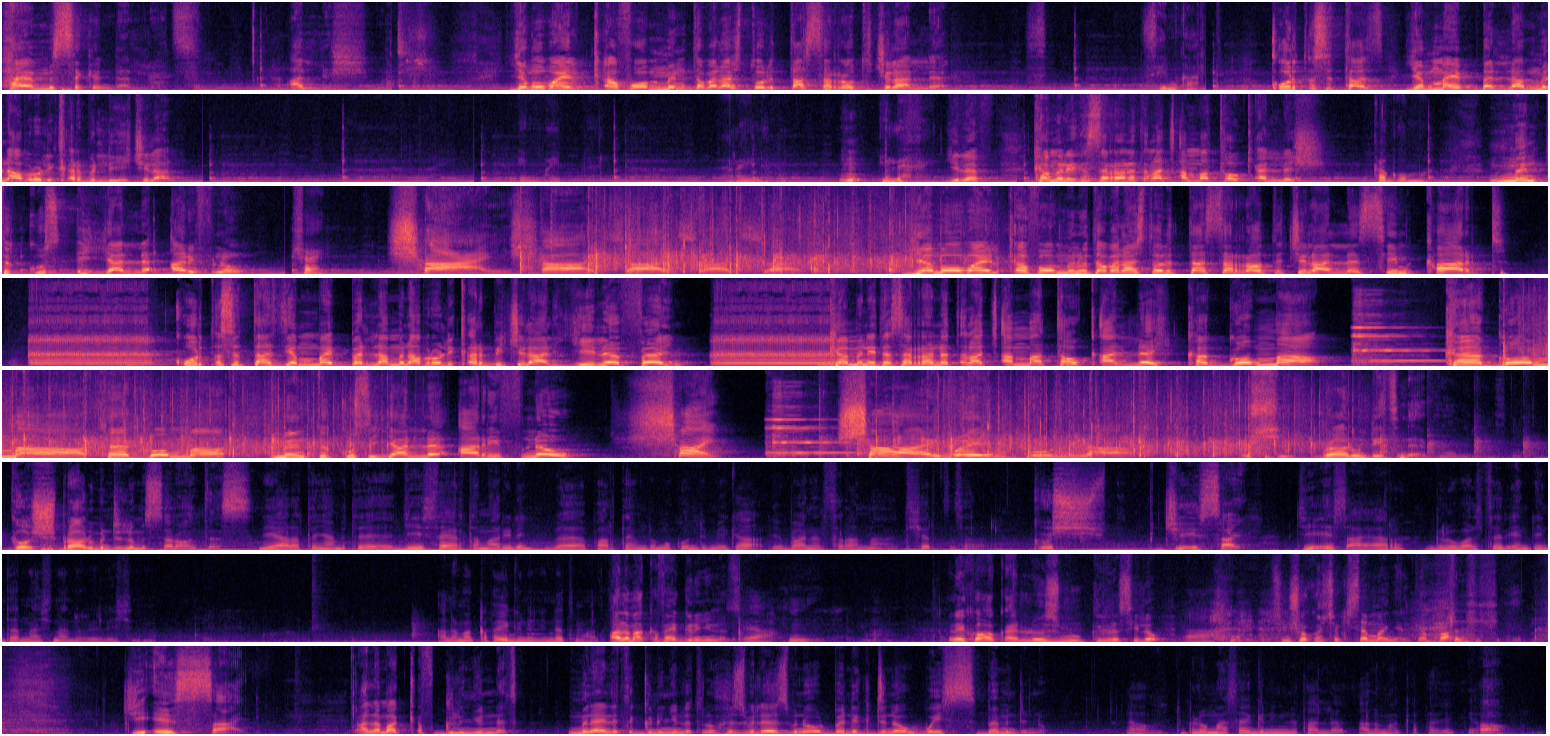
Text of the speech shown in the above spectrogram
25 ሰከንድ አለሁት አለሽ። የሞባይል ቀፎ ምን ተበላሽቶ ልታሰራው ትችላለህ? ሲም ካርድ ቁርጥ ስታዝ የማይበላ ምን አብሮ ሊቀርብልህ ይችላል? ይለፍ። ከምን የተሰራ ነጠላ ጫማ ታውቂያለሽ? ከጎማ ምን ትኩስ እያለ አሪፍ ነው? ሻይ ሻይ ሻይ ሻይ ሻይ ሻይ። የሞባይል ቀፎ ምኑ ተበላሽቶ ልታሰራው ትችላለህ? ሲም ካርድ። ቁርጥ ስታዝ የማይበላ ምን አብሮ ሊቀርብ ይችላል? ይለፈኝ። ከምን የተሰራ ነጠላ ጫማ ታውቃለህ? ከጎማ ከጎማ ከጎማ። ምን ትኩስ እያለ አሪፍ ነው? ሻይ ሻይ ወይም ቡና። እሺ ብርሃኑ እንዴት ነህ? ጎሽ ብርሃኑ ምንድን ነው የምትሰራው አንተስ? እኔ የአራተኛ ዓመት GSIR ተማሪ ነኝ። በ part time ደግሞ ከወንድሜ ጋር የባነር ስራና ቲሸርት እንሰራለን። ጎሽ GSI GSIR global study and international relation ነው። ዓለም አቀፋዊ ግንኙነት ማለት ዓለም አቀፋዊ ግንኙነት ያ እኔ እኮ አውቃለሁ። ህዝቡ ግረ ሲለው ሲንሾካሾክ ይሰማኛል። ገባ ጂኤስአይ ዓለም አቀፍ ግንኙነት ምን አይነት ግንኙነት ነው? ህዝብ ለህዝብ ነው? በንግድ ነው ወይስ በምንድን ነው? ያው ዲፕሎማሲያዊ ግንኙነት አለ፣ ዓለም አቀፋዊ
